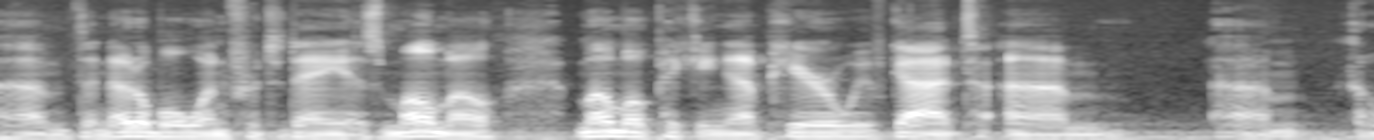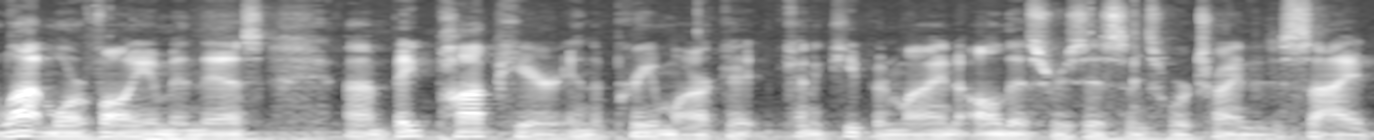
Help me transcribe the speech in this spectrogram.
um the notable one for today is Momo. Momo picking up here. We've got um, um, a lot more volume in this. Uh, big pop here in the pre-market. Kind of keep in mind all this resistance. We're trying to decide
